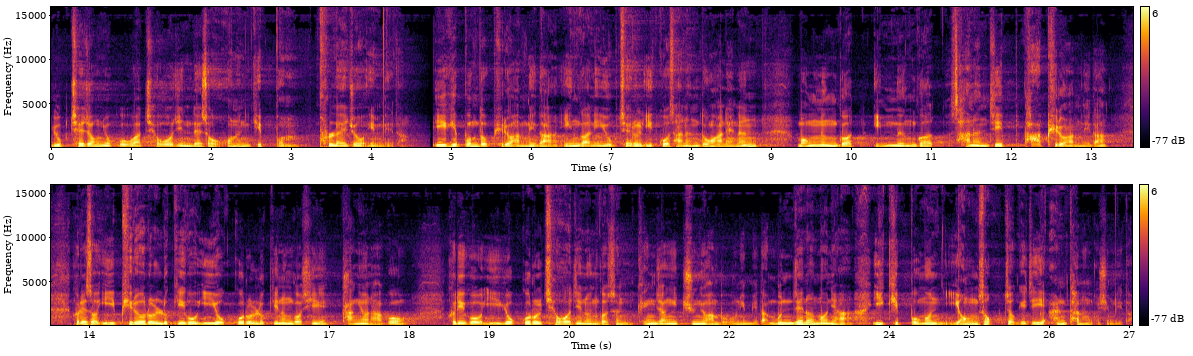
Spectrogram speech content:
육체적 욕구가 채워진 데서 오는 기쁨, 플레저입니다. 이 기쁨도 필요합니다. 인간이 육체를 입고 사는 동안에는 먹는 것, 입는 것, 사는 집 다 필요합니다. 그래서 이 필요를 느끼고 이 욕구를 느끼는 것이 당연하고 그리고 이 욕구를 채워지는 것은 굉장히 중요한 부분입니다. 문제는 뭐냐? 이 기쁨은 영속적이지 않다는 것입니다.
